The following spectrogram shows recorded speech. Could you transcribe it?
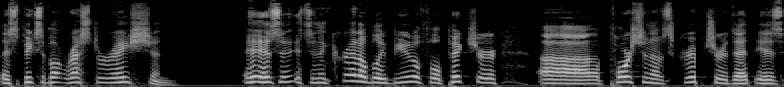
It speaks about restoration. It's, it's an incredibly beautiful picture, uh, portion of Scripture that is,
